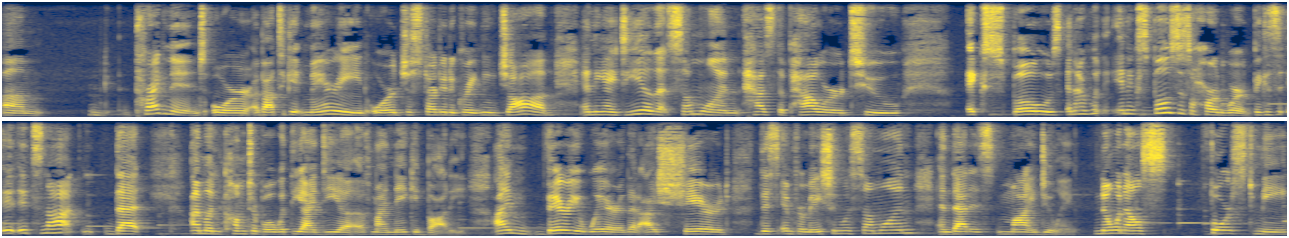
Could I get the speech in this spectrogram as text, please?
um, pregnant or about to get married or just started a great new job. And the idea that someone has the power to expose and i would and expose is a hard word because it, it's not that i'm uncomfortable with the idea of my naked body i'm very aware that i shared this information with someone and that is my doing no one else forced me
